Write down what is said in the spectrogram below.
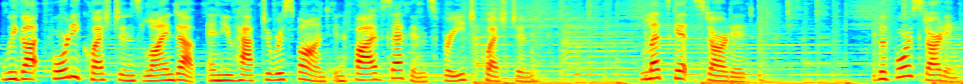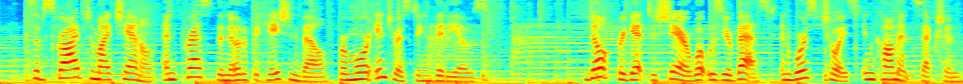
We got 40 questions lined up and you have to respond in 5 seconds for each question. Let's get started. Before starting, subscribe to my channel and press the notification bell for more interesting videos. Don't forget to share what was your best and worst choice in comment section.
